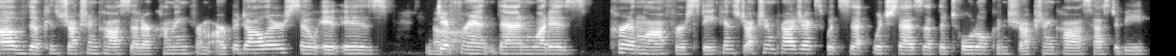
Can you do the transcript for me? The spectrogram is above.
of the construction costs that are coming from ARPA dollars. So it is. Different uh, than what is current law for state construction projects, which, which says that the total construction cost has to be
